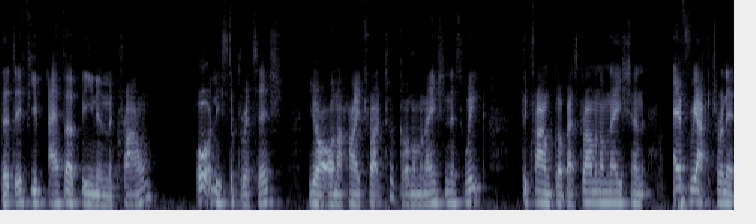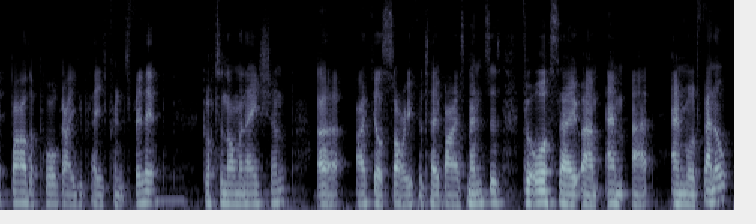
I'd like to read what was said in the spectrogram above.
that if you've ever been in the Crown, or at least a British, you're on a high track to have got a nomination this week. The Crown got Best Drama nomination. Every actor in it, bar the poor guy who plays Prince Philip, got a nomination. Uh, I feel sorry for Tobias Menzies, but also um, em- uh, Emerald Fennell,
